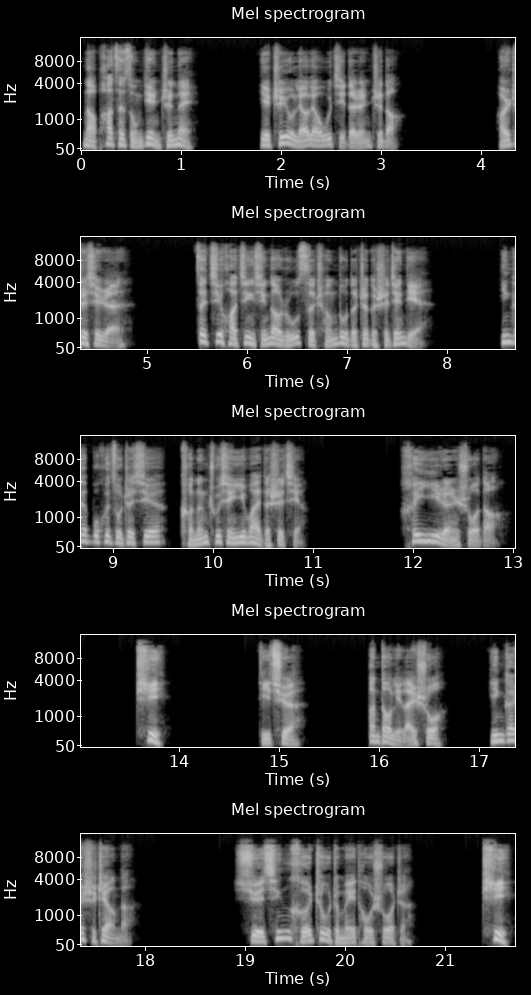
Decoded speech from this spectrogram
哪怕在总殿之内，也只有寥寥无几的人知道。而这些人在计划进行到如此程度的这个时间点，应该不会做这些可能出现意外的事情。黑衣人说道：“T，的确，按道理来说，应该是这样的。雪清河皱着眉头说着：“T。”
